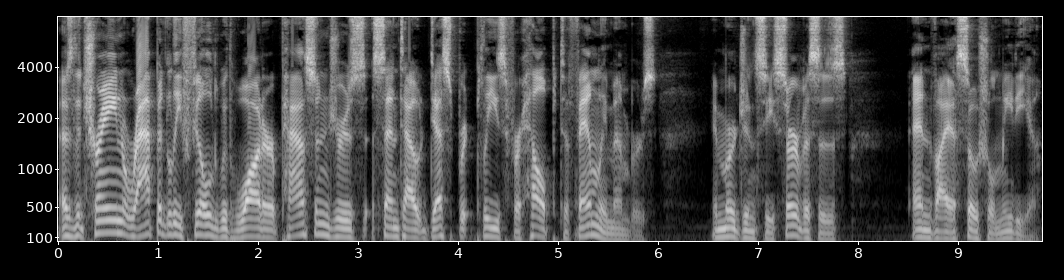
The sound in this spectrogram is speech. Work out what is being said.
As the train rapidly filled with water, passengers sent out desperate pleas for help to family members, emergency services, and via social media.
